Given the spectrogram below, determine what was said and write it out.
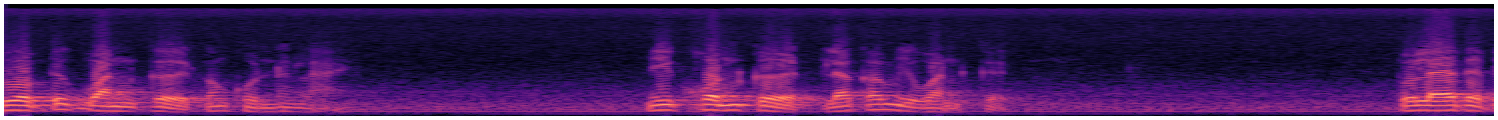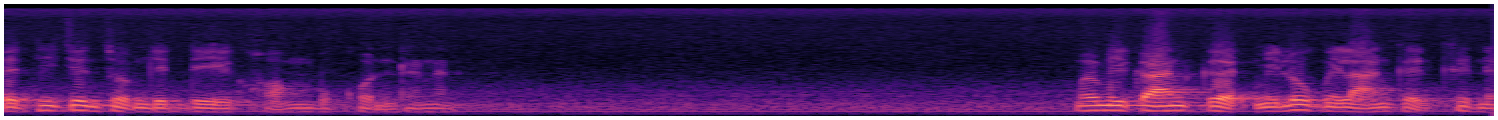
รวมทุกวันเกิดของคนทั้งหลาย มีคนเกิดแล้วก็มีวันเกิดตัวแล้วแต่เป็นที่ชื่นชมยินดีของบุคคลทั้งนั้น เมื่อมีการเกิดมีลูกมีหลานเกิดขึ้นใน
